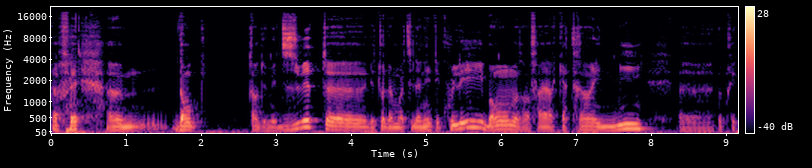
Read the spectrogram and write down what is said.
Parfait. donc, en 2018, euh, bientôt la moitié de l'année est écoulée. Bon, ça va faire 4 ans et demi, euh, à peu près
